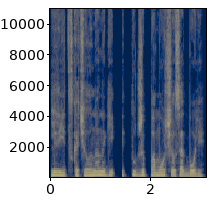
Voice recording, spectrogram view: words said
Лилит вскочила на ноги и тут же поморщился от боли.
